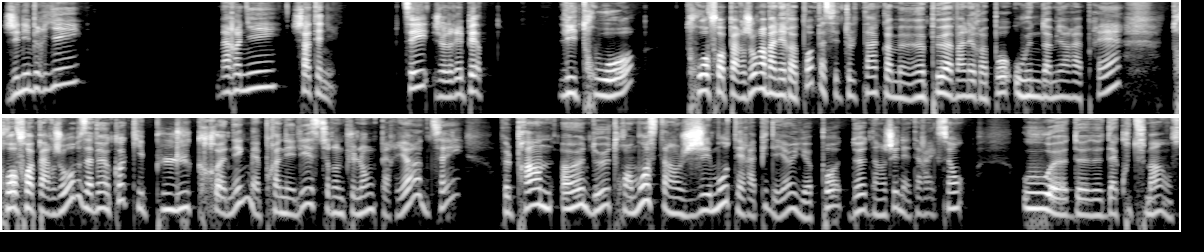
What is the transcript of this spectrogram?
génévrier, marronnier, châtaignier. Tu sais, je le répète, les trois, trois fois par jour avant les repas, parce que c'est tout le temps comme un peu avant les repas ou une demi-heure après. Trois fois par jour. Vous avez un cas qui est plus chronique, mais prenez-les sur une plus longue période. On peut le prendre un, deux, trois mois. C'est en gémothérapie. D'ailleurs, il n'y a pas de danger d'interaction ou euh, d'accoutumance.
